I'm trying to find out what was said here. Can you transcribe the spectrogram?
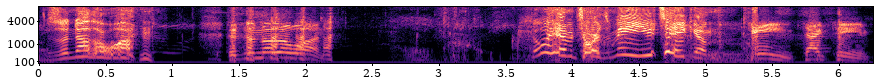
There's another one! There's another one. Don't hit him towards me! You take him! team, tag team.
